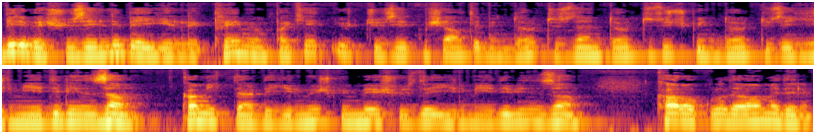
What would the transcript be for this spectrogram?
1.550 beygirlik premium paket 376.400'den 403.400'e 27.000 zam. Kamikler'de 23.500'de 27.000 zam. Karok'la devam edelim.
